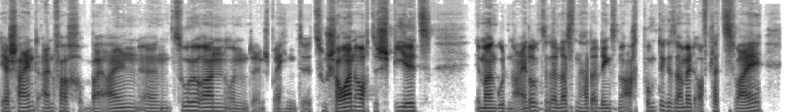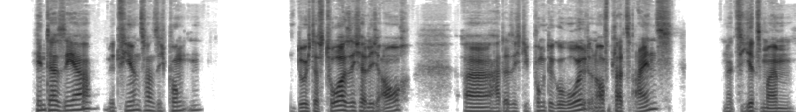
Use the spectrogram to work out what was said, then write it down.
Der scheint einfach bei allen äh, Zuhörern und entsprechend äh, Zuschauern auch des Spiels immer einen guten Eindruck zu hinterlassen, hat allerdings nur acht Punkte gesammelt. Auf Platz 2 Hinterseher mit 24 Punkten. Durch das Tor sicherlich auch äh, hat er sich die Punkte geholt und auf Platz 1, und da ziehe ich jetzt meinen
